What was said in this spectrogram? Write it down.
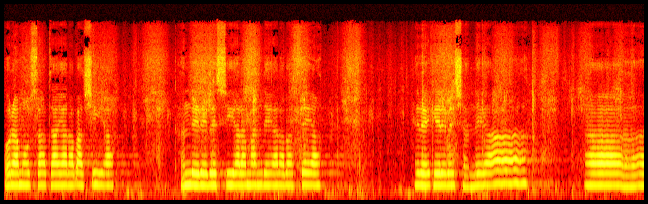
Koramosata yarabashia. Kandere beshi yaramande yarabasea. Rekere beshandea. Ah.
